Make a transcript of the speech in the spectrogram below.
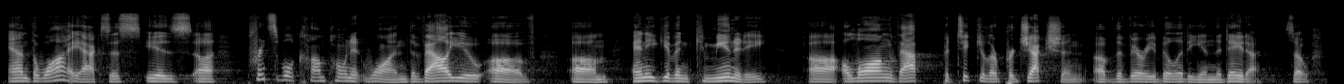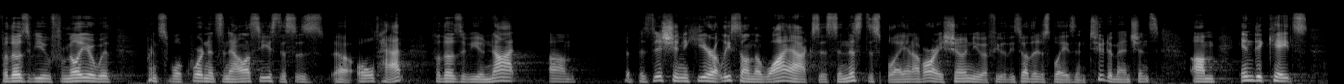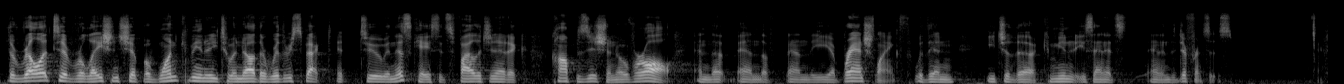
and the y-axis is uh, principal component one, the value of um, any given community uh, along that particular projection of the variability in the data. So for those of you familiar with principal coordinates analyses, this is uh, old hat. For those of you not, um, the position here, at least on the y-axis in this display, and I've already shown you a few of these other displays in two dimensions, um, indicates the relative relationship of one community to another with respect to, in this case, its phylogenetic composition overall and the, and the, and the uh, branch length within each of the communities and, its, and the differences.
